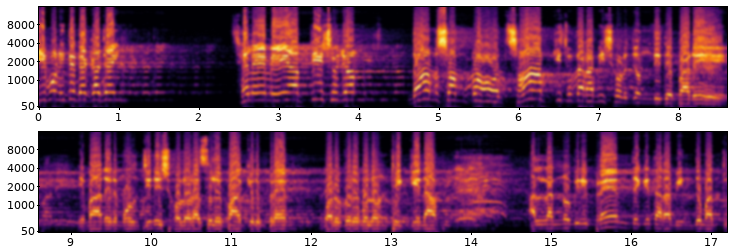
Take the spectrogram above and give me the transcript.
জীবনীতে দেখা যায়, ছেলে, মেয়ে, আত্মীয় স্বজন, ধন সম্পদ সব কিছু তারা বিসর্জন দিতে পারে। ইমানের মূল জিনিস হলো রাসুলে পাকের প্রেম। বড় করে বলুন, ঠিক কিনা? আল্লাহ নবীর প্রেম থেকে তারা বিন্দু মাত্র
